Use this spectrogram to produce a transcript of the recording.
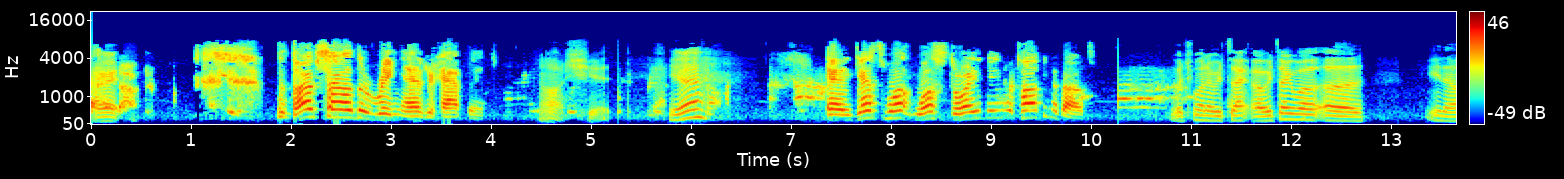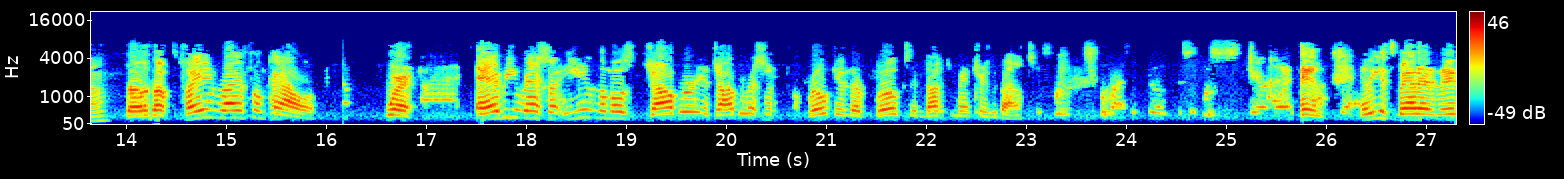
Alright. The dark side of the ring, Andrew, happened. Oh shit. Yeah? And guess what? What story they were talking about? Which one are we talking, are we talking about, uh, you know, The, the plane ride from hell, where every wrestler, even the most jobber and jobber wrestler, wrote in their books and documentaries about it. And I think it's better. And they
